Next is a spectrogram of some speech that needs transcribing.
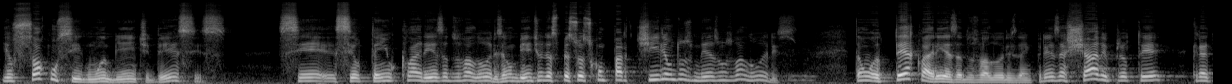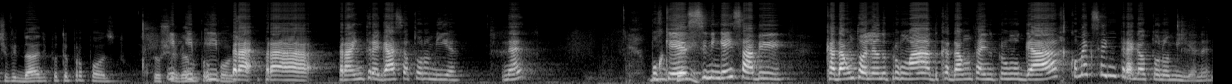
E eu só consigo um ambiente desses se, se eu tenho clareza dos valores. É um ambiente onde as pessoas compartilham dos mesmos valores. Uhum. Então, eu ter a clareza dos valores da empresa é chave para eu ter criatividade, para eu ter propósito. Para eu chegar e, no propósito. E para entregar essa autonomia, né? Porque se ninguém sabe cada um está olhando para um lado, cada um está indo para um lugar, como é que você entrega autonomia, né?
